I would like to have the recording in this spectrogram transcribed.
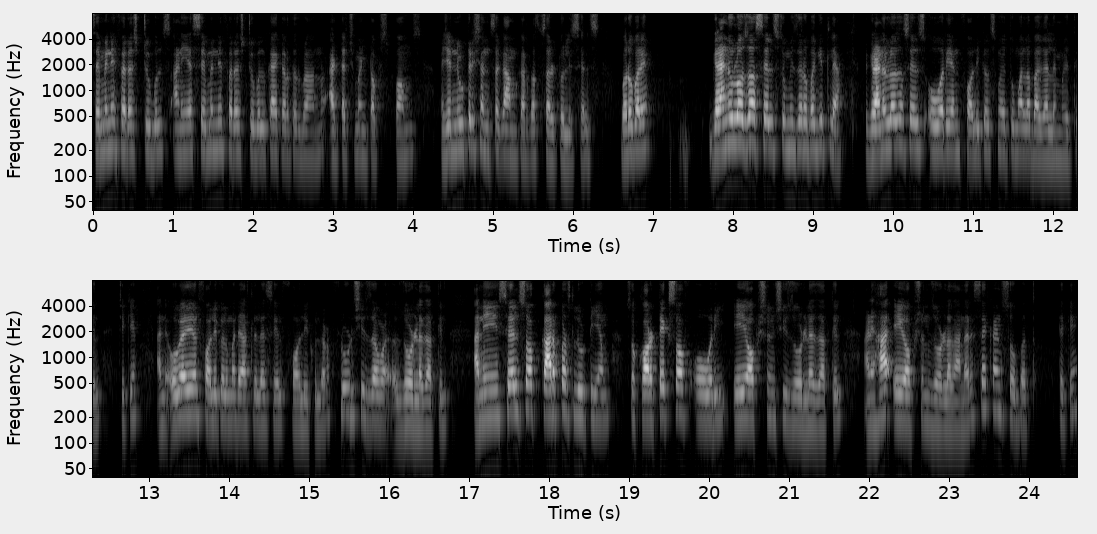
सेमिनिफेरस ट्युबल्स आणि या सेमिनिफेरस ट्युबल काय करतात बाळांनो? अटॅचमेंट ऑफ स्पम्स म्हणजे न्यूट्रिशनचं काम करतात सर्टोली सेल्स बरोबर आहे? ग्रॅन्युलोजा सेल्स तुम्ही जर बघितल्या तर ग्रॅन्युलोजा सेल्स ओव्हरियन फॉलिकल्समध्ये तुम्हाला बघायला मिळतील ठीक आहे? आणि ओव्हरियन फॉलिकलमध्ये असलेल्या सेल फॉलिक्युलर फ्लूडशी जवळ जोडल्या जातील. आणि cells of corpus luteum so cortex of ovary A ऑप्शनशी जोडल्या जातील. आणि हा ए ऑप्शन जोडला जाणार आहे सेकंड सोबत ठीक आहे?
